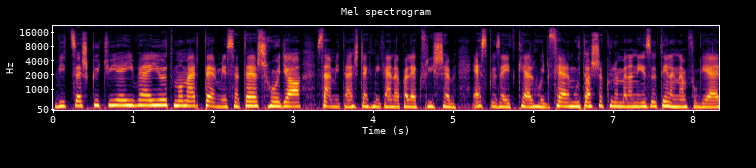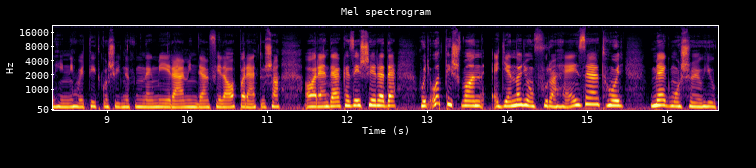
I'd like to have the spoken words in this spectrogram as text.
vicces kütyüjeivel jött, ma már természetes, hogy a számítástechnikának a legfrissebb eszközeit kell, hogy felmutassa, különben a néző tényleg nem fogja elhinni, hogy titkos ügynökünknek mér rá mindenféle apparátusa a rendelkezésére, de hogy ott is van egy ilyen nagyon fura helyzet, hogy megmosolyogjuk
